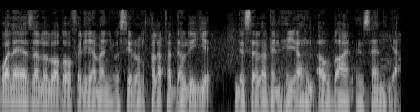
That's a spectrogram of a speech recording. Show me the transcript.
ولا يزال الوضع في اليمن يثير القلق الدولي بسبب انهيار الأوضاع الإنسانية.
